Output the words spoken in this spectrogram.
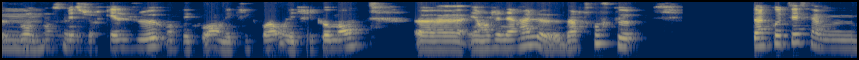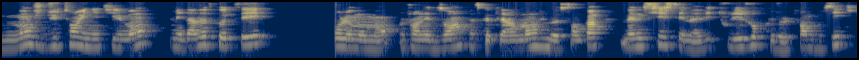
Mmh heu, bon, on se met sur quel jeu, on fait quoi, on écrit quoi, on l'écrit comment, heu et en général, heu, ben, je trouve que d'un côté, ça me mange du temps inutilement, mais d'un autre côté, pour le moment, j'en ai besoin parce que clairement, je me sens pas même si c'est ma vie de tous les jours que je le fais en boutique,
